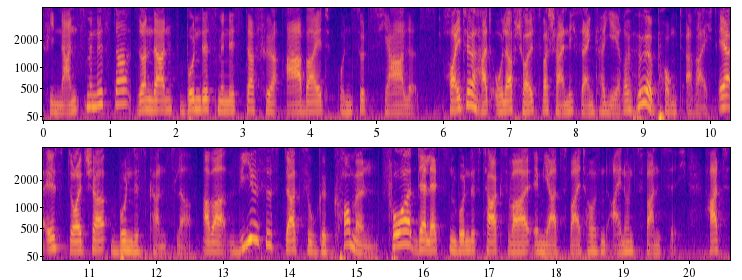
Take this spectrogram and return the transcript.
Finanzminister, sondern Bundesminister für Arbeit und Soziales. Heute hat Olaf Scholz wahrscheinlich seinen Karrierehöhepunkt erreicht. Er ist deutscher Bundeskanzler. Aber wie ist es dazu gekommen? Vor der letzten Bundestagswahl im Jahr 2021 hat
